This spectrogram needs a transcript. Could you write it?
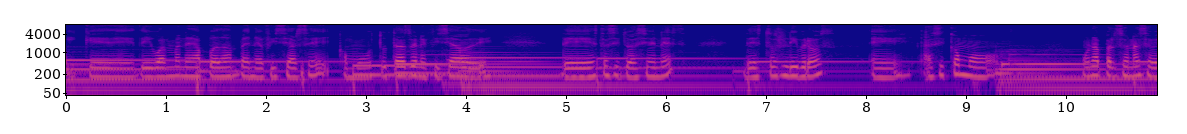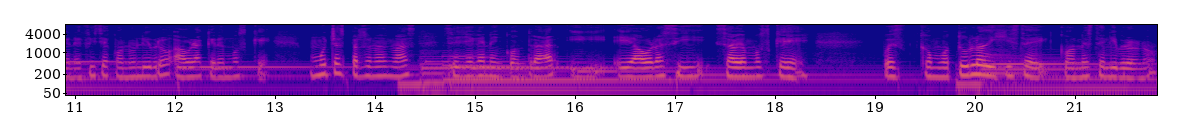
y que de igual manera puedan beneficiarse como tú te has beneficiado de, de estas situaciones, de estos libros. Eh, así como una persona se beneficia con un libro, ahora queremos que muchas personas más se lleguen a encontrar y, y ahora sí sabemos que, pues como tú lo dijiste con este libro, ¿no?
